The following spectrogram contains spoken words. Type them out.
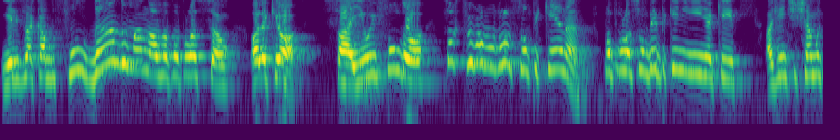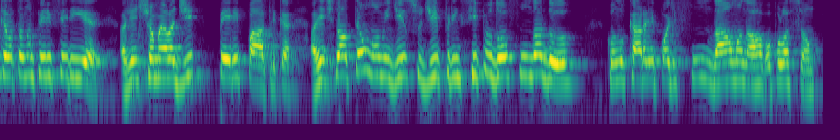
e eles acabam fundando uma nova população. Olha aqui, ó, saiu e fundou. Só que foi uma população pequena, uma população bem pequenininha aqui. A gente chama que ela está na periferia. A gente chama ela de peripátrica. A gente dá até o nome disso de princípio do fundador. Quando o cara ele pode fundar uma nova população.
